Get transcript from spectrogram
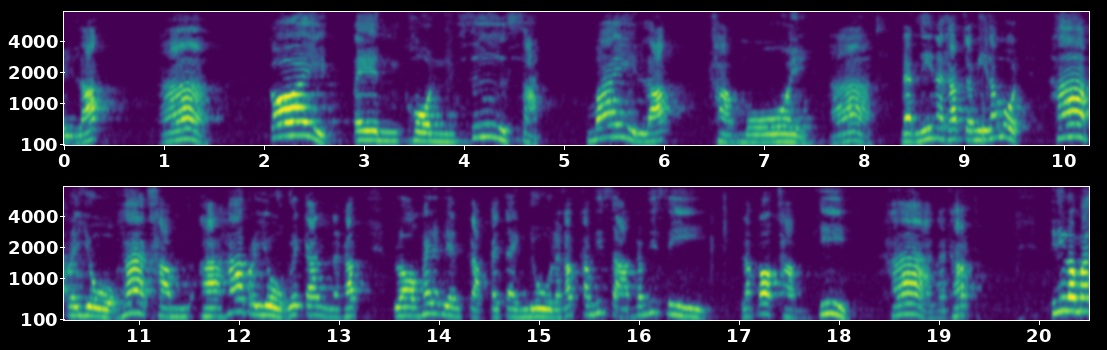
ยลักอ่าก้อยเป็นคนซื่อสัตย์ไม่ลักขโมยอ่า แบบนี้นะครับจะมีทั้งหมด 5 ประโยค 5คำห้าประโยคด้วยกันนะครับ ลองให้นักเรียนกลับไปแต่งดูนะครับคำที่ 3คำทีสี่4 แล้วก็คำที่ 5 นะครับ ทีนี้เรามา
